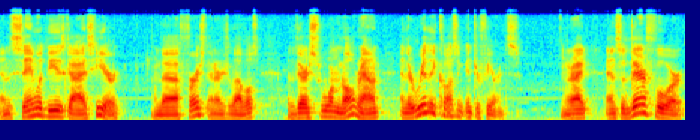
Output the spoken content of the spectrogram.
and the same with these guys here on the first energy levels. They're swarming all around, and they're really causing interference. All right, and so therefore,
